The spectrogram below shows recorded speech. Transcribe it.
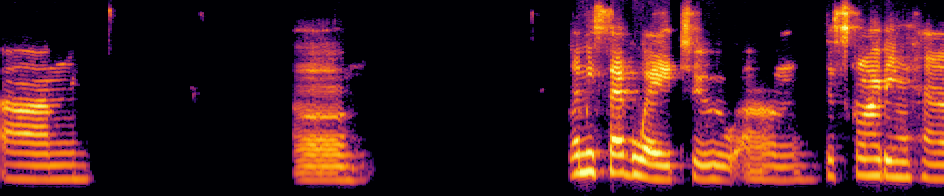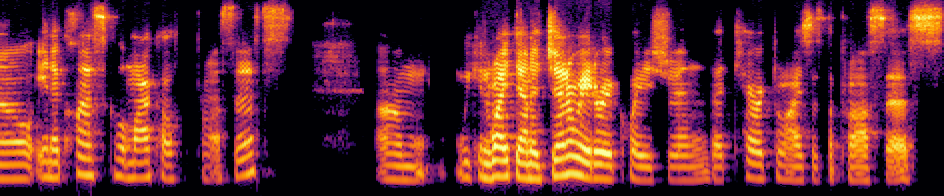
um, uh, let me segue to um, describing how in a classical Markov process, um, we can write down a generator equation that characterizes the process,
